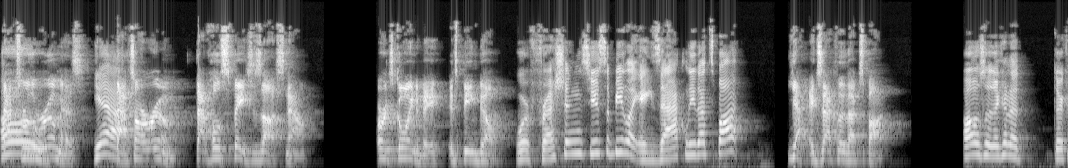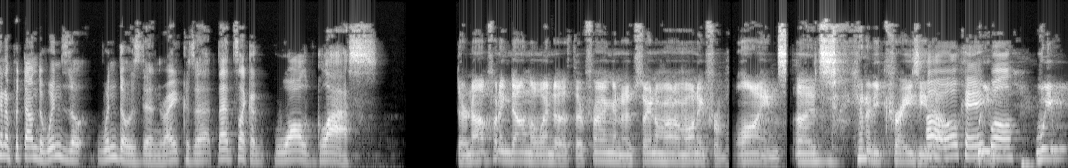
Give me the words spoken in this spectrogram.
That's where the Oh. room is. Yeah. That's our room. That whole space is us now. Or it's going to be. It's being built. Where Freshens used to be, like exactly that spot. Yeah, exactly that spot. Oh, so they're gonna they're gonna put down the window windows then, right? Because that, that's like a wall of glass. They're not putting down the windows. They're paying an insane amount of money for blinds. Uh, it's going to be crazy. Though. Oh, okay. We- well, we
